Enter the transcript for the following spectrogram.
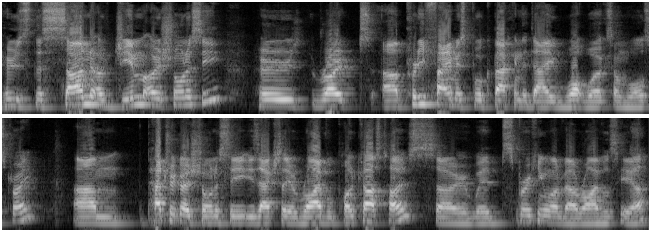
who's the son of Jim O'Shaughnessy, who wrote a pretty famous book back in the day, "What Works on Wall Street." Um, Patrick O'Shaughnessy is actually a rival podcast host, so we're spruiking one of our rivals here.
